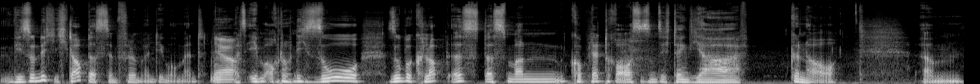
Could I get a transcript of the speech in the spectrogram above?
wieso nicht? Ich glaube das dem Film in dem Moment. Ja. Weil es eben auch noch nicht so, so bekloppt ist, dass man komplett raus ist und sich denkt, ja, genau. Ähm,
